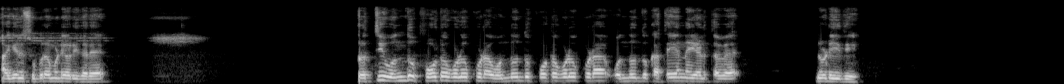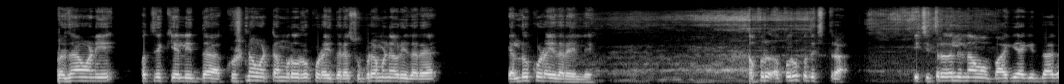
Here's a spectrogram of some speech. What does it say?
ಹಾಗೇನೆ ಸುಬ್ರಹ್ಮಣ್ಯ ಅವರು ಇದ್ದಾರೆ ಒಂದು ಫೋಟೋಗಳು ಕೂಡ, ಒಂದೊಂದು ಫೋಟೋಗಳು ಕೂಡ ಒಂದೊಂದು ಕಥೆಯನ್ನ ಹೇಳ್ತವೆ. ನೋಡಿ ಇದು. ಪ್ರಜಾವಾಣಿ ಪತ್ರಿಕೆಯಲ್ಲಿದ್ದ ಕೃಷ್ಣ ವಟ್ಟಮ್ಮರವರು ಕೂಡ ಇದ್ದಾರೆ, ಸುಬ್ರಹ್ಮಣ್ಯ ಅವರು ಇದ್ದಾರೆ. ಎಲ್ಲರೂ ಕೂಡ ಇದ್ದಾರೆ ಇಲ್ಲಿ. ಅಪರೂ, ಅಪರೂಪದ ಚಿತ್ರ. ಈ ಚಿತ್ರದಲ್ಲಿ ನಾವು ಭಾಗಿಯಾಗಿದ್ದಾಗ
